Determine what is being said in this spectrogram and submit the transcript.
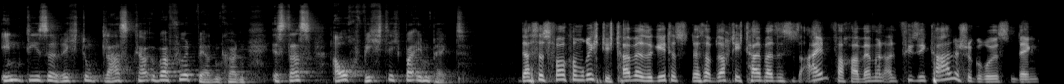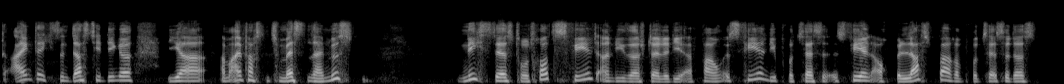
in diese Richtung glasklar überführt werden können. Ist das auch wichtig bei Impact? Das ist vollkommen richtig. Teilweise geht es, deshalb sagte ich, teilweise ist es einfacher, wenn man an physikalische Größen denkt. Eigentlich sind das die Dinge, die ja am einfachsten zu messen sein müssten. Nichtsdestotrotz fehlt an dieser Stelle die Erfahrung. Es fehlen die Prozesse, es fehlen auch belastbare Prozesse, dass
